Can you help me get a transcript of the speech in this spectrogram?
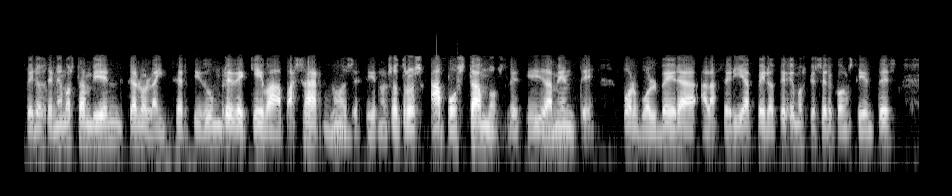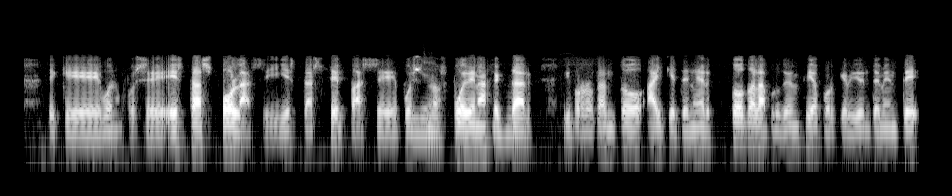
pero tenemos también, claro, la incertidumbre de qué va a pasar, ¿no? Es decir, nosotros apostamos decididamente por volver a, la feria, pero tenemos que ser conscientes de que bueno, pues eh, estas olas y estas cepas eh, pues nos pueden afectar y por lo tanto hay que tener toda la prudencia porque evidentemente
